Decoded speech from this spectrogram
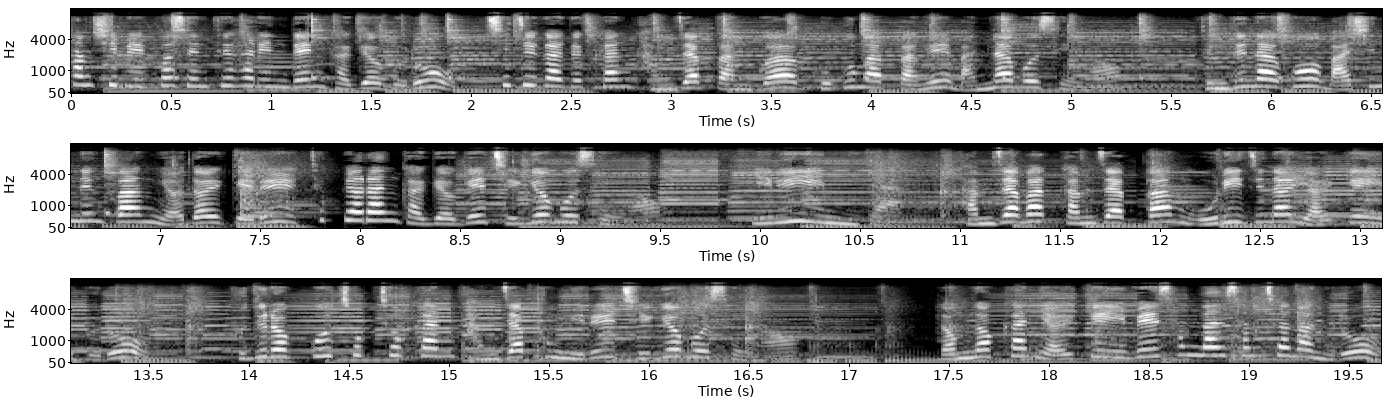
31% 할인된 가격으로 치즈 가득한 감자빵과 고구마빵을 만나보세요. 든든하고 맛있는 빵 8개를 특별한 가격에 즐겨보세요. 1위입니다. 감자밥 감자빵 오리지널 10개 입으로 부드럽고 촉촉한 감자 풍미를 즐겨보세요. 넉넉한 10개 입에 33,000원으로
